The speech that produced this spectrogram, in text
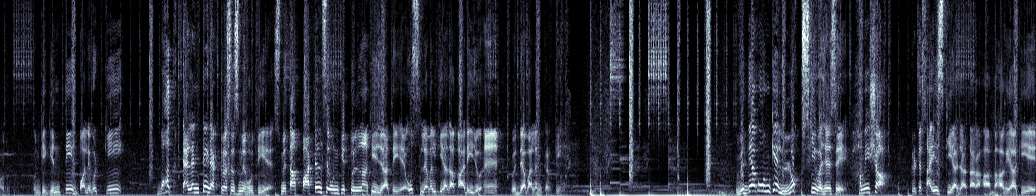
और उनकी गिनती बॉलीवुड की बहुत टैलेंटेड एक्ट्रेसेस में होती है। स्मिता पाटिल से उनकी तुलना की जाती है। उस लेवल की अदाकारी जो है, विद्या बालन करती हैं। विद्या को उनके लुक्स की वजह से हमेशा क्रिटिसाइज किया जाता रहा। कहा गया कि ये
